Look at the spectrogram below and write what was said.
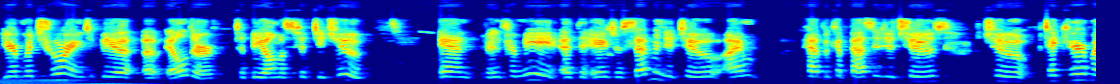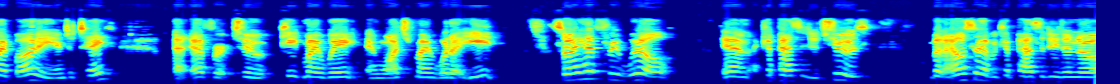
you're maturing to be an elder, to be almost 52. And, and for me, at the age of 72, I'm have the capacity to choose to take care of my body and to take an effort to keep my weight and watch my what I eat. So I have free will and capacity to choose, but I also have a capacity to know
